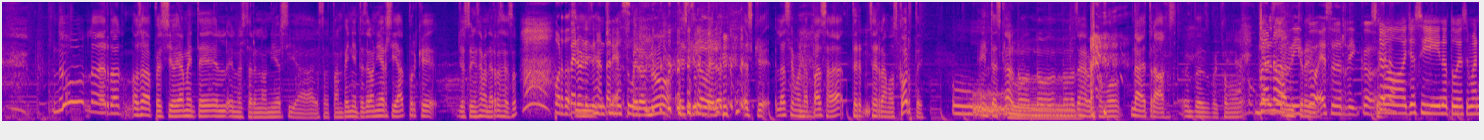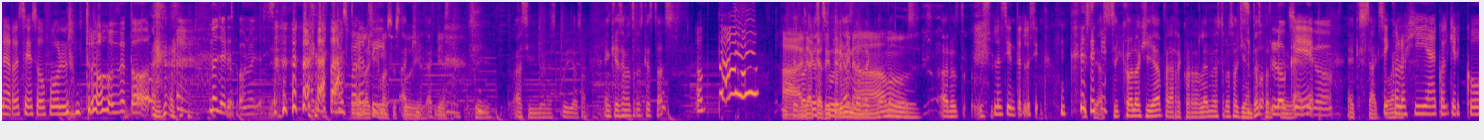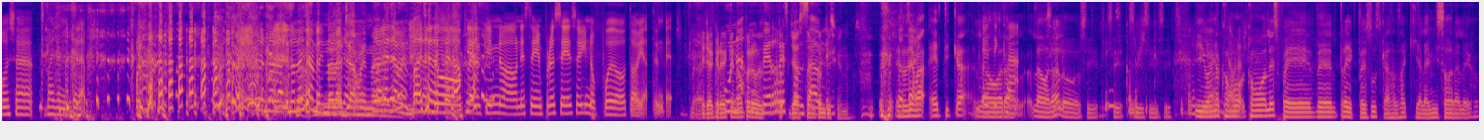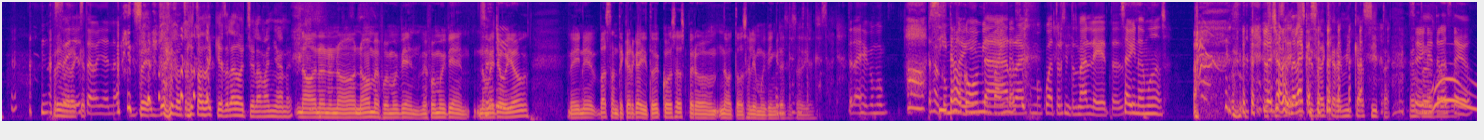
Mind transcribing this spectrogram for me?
No, la verdad. O sea, pues sí, obviamente el, el no estar en la universidad, estar tan pendientes de la universidad, porque yo estoy en semana de receso. Por dos. Pero les dejan tareas. Pero no, es que lo bueno es que la semana pasada cerramos corte. Uh, Entonces, claro, no, no, no nos dejaron como nada de trabajos. Entonces fue como. Yo no. Eso es rico, Increíble. eso es rico. no, yo sí no tuve semana de receso, full trabajos de todo. No llores, Pau, no llores. Aquí estamos para ti. Aquí, aquí. Sí, así bien estudiosa. ¿En qué semestre es que estás? Octavo. ¿Y qué es Ah, lo ya que casi estudias? Terminamos. nuestro- Lo siento, lo siento. estudias psicología para recordarle a nuestros oyentes. Porque, Loca, Sí. digo. Exacto. bueno. Psicología, cualquier cosa, vayan a terapia. No, no la, no la llamen, No la llamen, No la llamen, vayan a No, terapia. claro que no, aún estoy en proceso y no puedo todavía atender. Ella cree que Una no, pero mujer ya está en condiciones. Eso se llama ética laboral. laboral sí. o sí, Sí, sí, sí, sí, sí. Y bueno, ¿cómo, laboral. ¿cómo les fue del trayecto de sus casas aquí a la emisora, Alejo? No Primero sé, yo que- estaba ya en la Sí, yo- nosotros estamos aquí desde las 8 de la mañana. No, no, no, no, no, me fue muy bien, me fue muy bien. No ¿Sí? me llovió, me vine bastante cargadito de cosas, pero no, todo salió muy bien, gracias a Dios. Traje como. Ah, trajo sí, trajo una como mil guitarra, vainas. como 400 maletas. Se vino de mudanza. Lo echaron de la Es que casa. se quedé en mi casita. Se vino trasteo.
